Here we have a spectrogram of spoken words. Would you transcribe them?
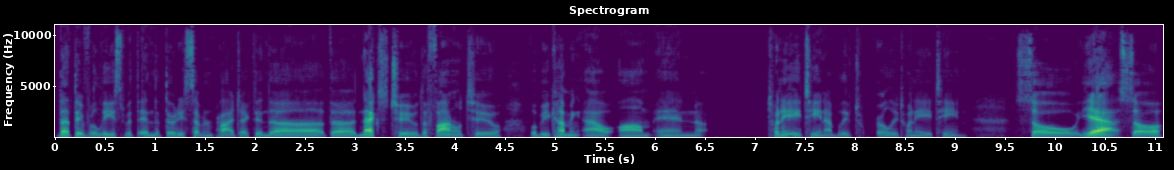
that they've released within the 37 project. And the the next two, the final two, will be coming out um, in 2018, I believe, early 2018. So yeah, so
